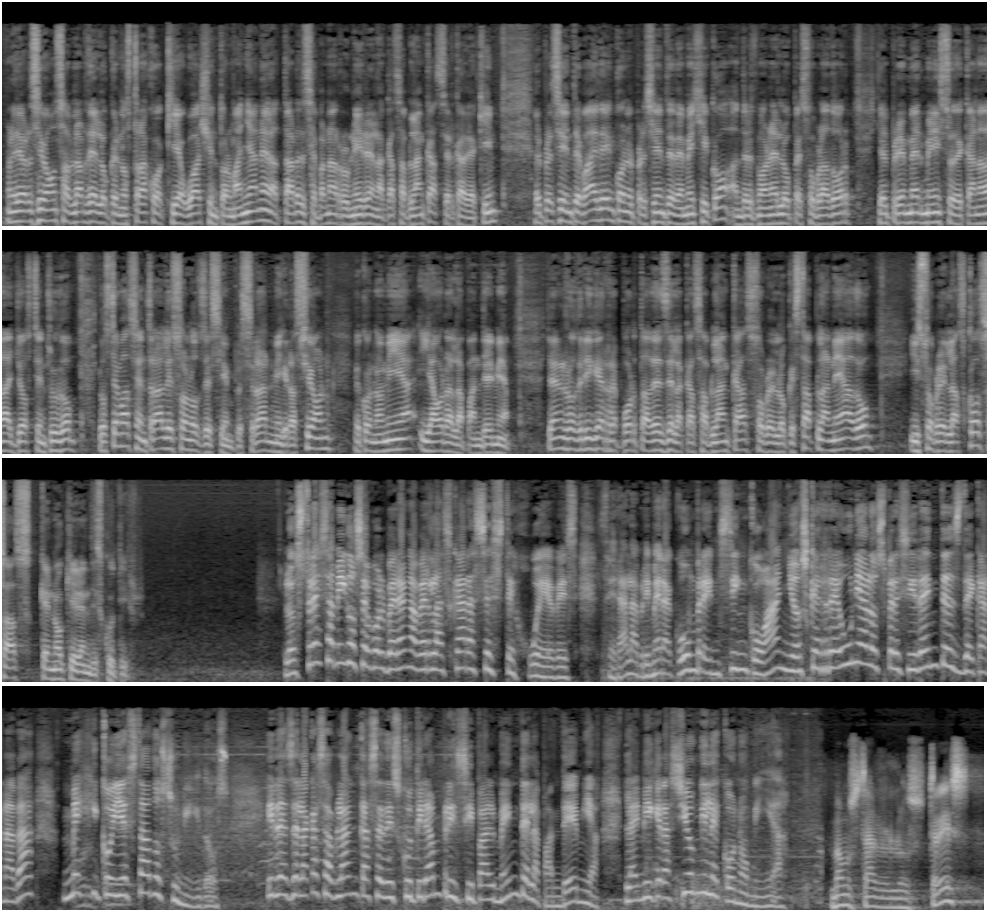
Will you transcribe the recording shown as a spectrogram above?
Bueno, y ahora sí vamos a hablar de lo que nos trajo aquí a Washington. Mañana en la tarde se van a reunir en la Casa Blanca, cerca de aquí, el presidente Biden con el presidente de México, Andrés Manuel López Obrador, y el primer ministro de Canadá, Justin Trudeau. Los temas centrales son los de siempre. Serán migración, economía y ahora la pandemia. Janet Rodríguez reporta desde la Casa Blanca sobre lo que está planeado y sobre las cosas que no quieren discutir. Los tres amigos se volverán a ver las caras este jueves. Será la primera cumbre en cinco años que reúne a los presidentes de Canadá, México y Estados Unidos. Y desde la Casa Blanca se discutirán principalmente la pandemia, la inmigración y la economía. Vamos a estar los tres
